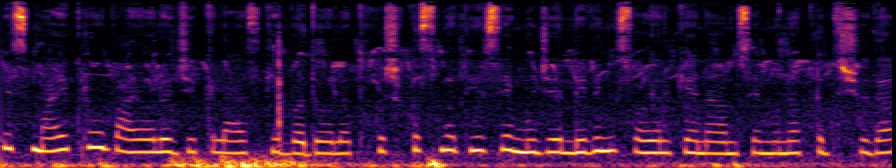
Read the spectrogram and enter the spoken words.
اس مائکرو بایولوجی کلاس کی بدولت خوش قسمتی سے مجھے لیونگ سوئل کے نام سے منعقد شدہ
